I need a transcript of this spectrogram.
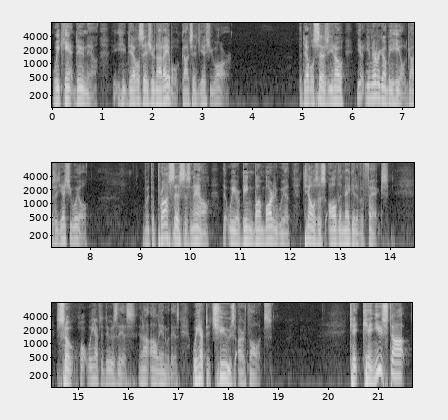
We can't do now. The devil says you're not able. God says, yes, you are. The devil says, you know, you're never going to be healed. God says, yes, you will. But the processes now that we are being bombarded with tells us all the negative effects. So, what we have to do is this, and I'll end with this. We have to choose our thoughts. Can, can you stop?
